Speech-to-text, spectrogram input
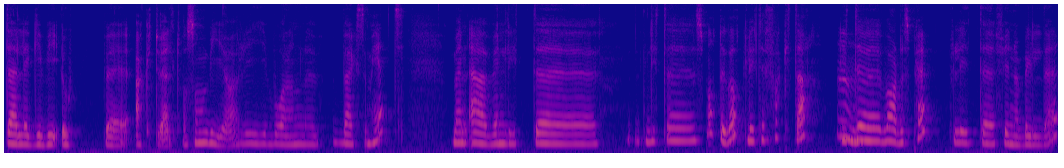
Där lägger vi upp eh, aktuellt vad som vi gör i vår verksamhet. Men även lite, lite smått och gott, lite fakta, mm. lite vardagspepp, lite fina bilder.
